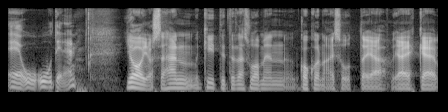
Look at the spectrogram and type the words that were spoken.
EU-uutinen. Joo, jossa hän kiitti tätä Suomen kokonaisuutta ja, ja ehkä,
